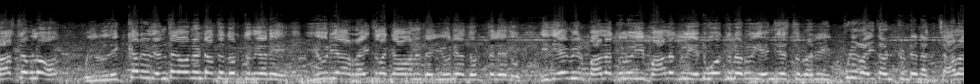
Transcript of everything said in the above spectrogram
రాష్ట్రంలో లిక్కర్ ఎంత కావాలంటే అంత దొరుకుతుంది కానీ యూరియా రైతులకు కావాలంటే యూరియా దొరకలేదు మీరు పాలకులు ఈ పాలకులు ఎటు పోతున్నారు ఏం చేస్తున్నారు ఇప్పుడు రైతు అంటుంటే నాకు చాలా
